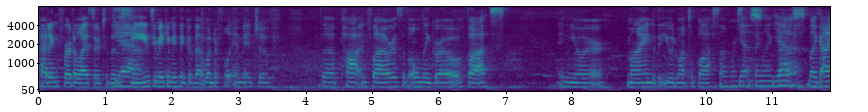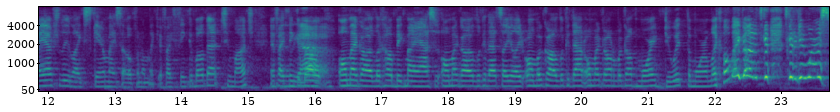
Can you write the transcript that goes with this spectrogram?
adding fertilizer to the Yeah. seeds. You're making me think of that wonderful image of the pot and flowers of only grow thoughts in your mind that you would want to blossom or Yes. something like that. yes. Like I actually like scare myself and I'm like if I think about that too much, if I think Yeah. about oh my god, look how big my ass is. Oh my god, look at that cellulite. Oh my god, look at that. Oh my god, oh my god. The more I do it, the more I'm like, "Oh my god, it's to it's going to get worse."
